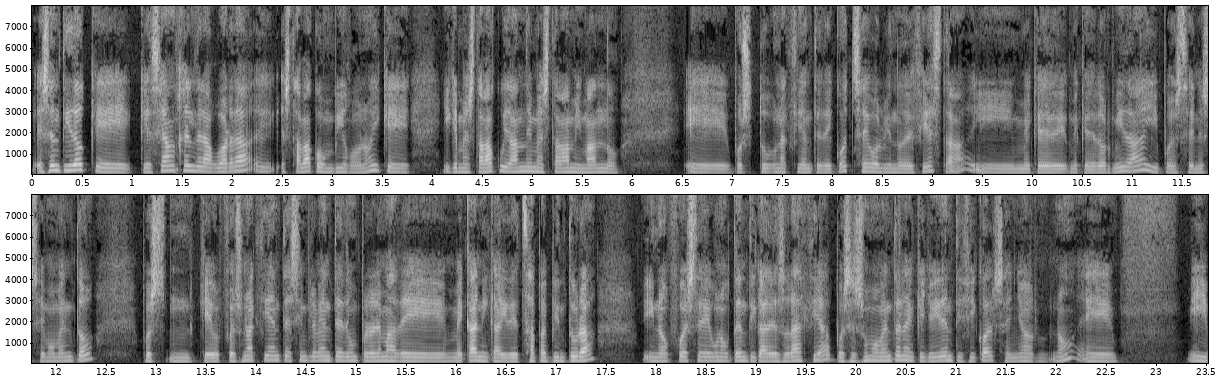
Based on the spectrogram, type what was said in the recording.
he sentido que, que ese ángel de la guarda eh, estaba conmigo, ¿no? Y que, y que me estaba cuidando y me estaba mimando. Eh, pues tuve un accidente de coche volviendo de fiesta y me quedé, me quedé dormida y pues en ese momento, pues mm, que fuese un accidente simplemente de un problema de mecánica y de chapa y pintura y no fuese una auténtica desgracia, pues es un momento en el que yo identifico al Señor, ¿no? Eh, y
